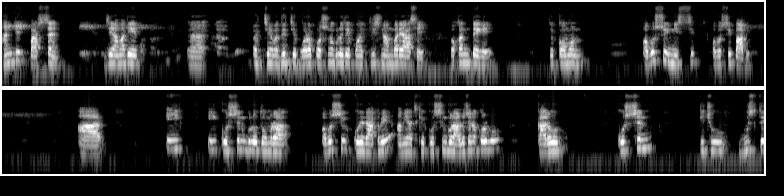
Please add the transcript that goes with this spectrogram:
হান্ড্রেড পারসেন্ট যে আমাদের যে আমাদের যে বড় প্রশ্নগুলো যে পঁয়ত্রিশ নাম্বারে আসে, ওখান থেকে যে কমন অবশ্যই নিশ্চিত, অবশ্যই পাবে। আর এই এই কোশ্চেনগুলো তোমরা অবশ্যই করে রাখবে। আমি আজকে কোশ্চেনগুলো আলোচনা করব। কারোর কোশ্চেন কিছু বুঝতে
